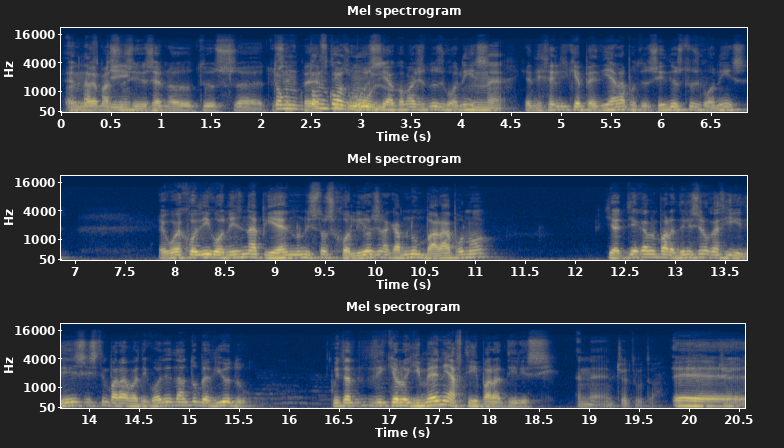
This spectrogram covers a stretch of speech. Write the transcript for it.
Εννοώ εμά τους ίδιου, εννοώ τους εκπαιδευτικούς ή ακόμα και τους γονείς. Ναι. Γιατί θέλεις και παιδεία από τους ίδιους τους γονείς. Εγώ έχω δει γονείς να πιένουν στο σχολείο και να κάνουν παράπονο γιατί έκαμε παρατήρηση ο καθηγητής στην παραβατικότητα του παιδιού του. Που ήταν δικαιολογημένη αυτή η παρατήρηση. Ε, ναι, και τούτο. Ε,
